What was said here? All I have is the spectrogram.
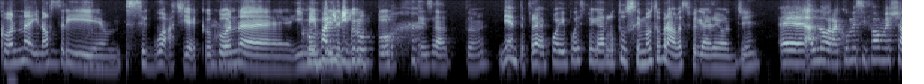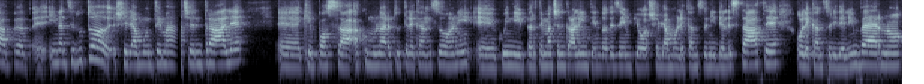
con i nostri mm, seguaci, ecco, con eh, i compagni di gruppo. Esatto. Niente, Fre, puoi, puoi, spiegarlo tu, sei molto brava a spiegare oggi. Eh, allora, come si fa un mashup? Eh, innanzitutto scegliamo un tema centrale eh, che possa accomunare tutte le canzoni quindi per tema centrale intendo ad esempio scegliamo le canzoni dell'estate o le canzoni dell'inverno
